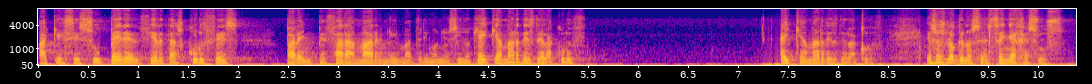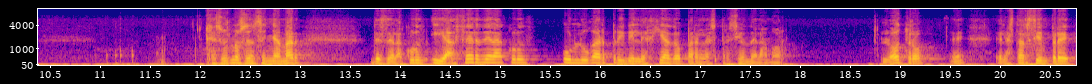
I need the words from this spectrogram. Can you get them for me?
a que se superen ciertas cruces para empezar a amar en el matrimonio, sino que hay que amar desde la cruz. Hay que amar desde la cruz. Eso es lo que nos enseña Jesús. Jesús nos enseña a amar desde la cruz y hacer de la cruz un lugar privilegiado para la expresión del amor. Lo otro, ¿eh? el estar siempre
